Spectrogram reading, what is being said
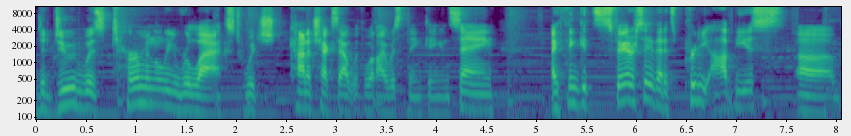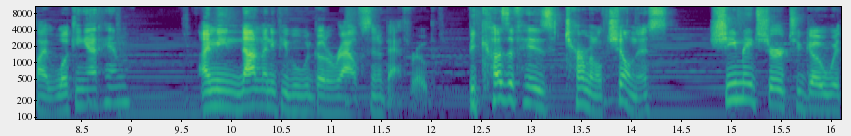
the dude was terminally relaxed, which kind of checks out with what I was thinking and saying. I think it's fair to say that it's pretty obvious uh, by looking at him. I mean, not many people would go to Ralph's in a bathrobe. Because of his terminal chillness, she made sure to go with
